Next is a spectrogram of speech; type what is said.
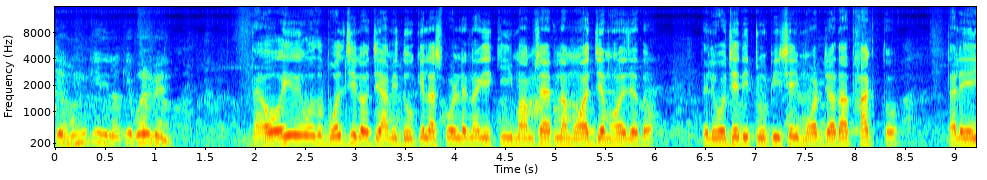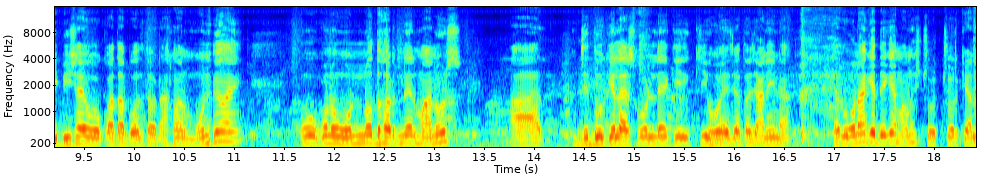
যে হুমকি দিল কি বলবেন? ওই ও তো বলছিল যে আমি দু ক্লাস পড়লে নাকি কি ইমাম সাহেব না মোয়াজ্জেম হয়ে যেত? তাহলে ও যদি টুপি সেই মর্যাদা থাকতো তাহলে এই বিষয়ে ও কথা বলতো না। আমার মনে হয় ও কোনো অন্য ধরনের মানুষ, আর যে দু ক্লাস পড়লে কি কি হয়ে যেত জানি না। তবে ওনাকে দেখে মানুষ চোর কেন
